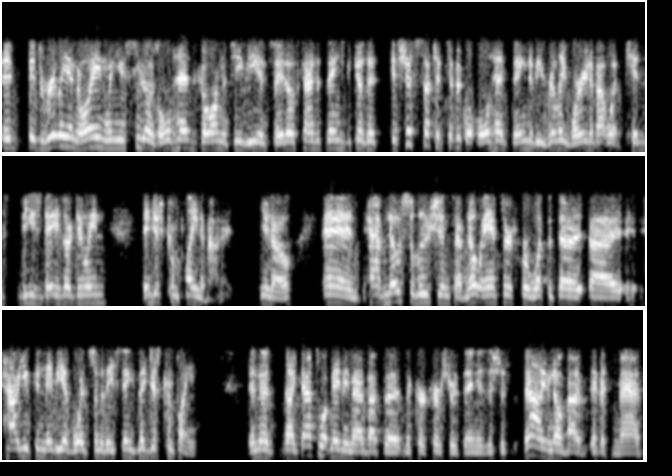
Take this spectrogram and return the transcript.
it, it's really annoying when you see those old heads go on the TV and say those kinds of things because it, it's just such a typical old head thing to be really worried about what kids these days are doing and just complain about it, you know, and have no solutions, have no answer for what the, the uh, how you can maybe avoid some of these things. They just complain. And that, like, that's what made me mad about the, the Kirk Herbstreit thing is it's just, I don't even know about it, if it's mad.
